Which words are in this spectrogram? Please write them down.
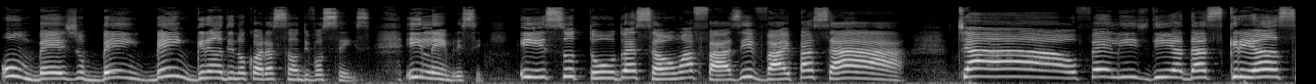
Um beijo bem, bem grande no coração de vocês. E lembre-se, isso tudo é só uma fase e vai passar. Tchau! Feliz Dia das Crianças!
